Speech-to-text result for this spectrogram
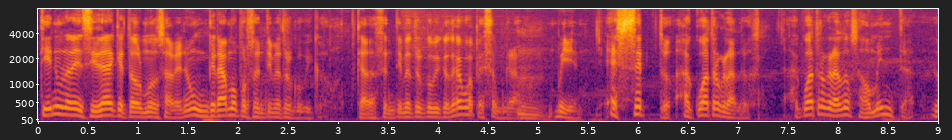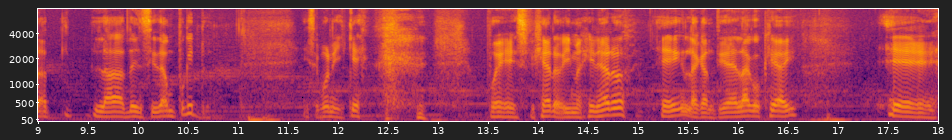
Tiene una densidad que todo el mundo sabe, ¿no? Un gramo por centímetro cúbico. Cada centímetro cúbico de agua pesa un gramo. Mm. Muy bien. Excepto a 4 grados. A 4 grados aumenta la, la densidad un poquito. Y se pone, ¿y qué? Pues fijaros, imaginaros en la cantidad de lagos que hay eh,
